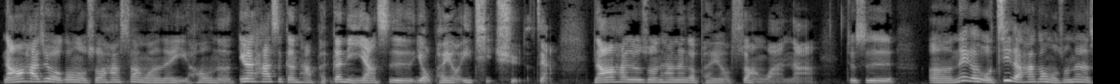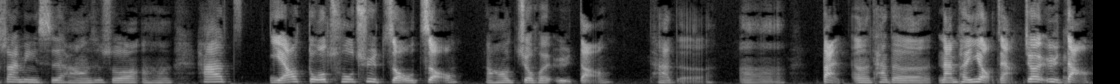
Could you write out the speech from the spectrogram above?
然后他就跟我说，他算完了以后呢，因为他是跟他朋跟你一样是有朋友一起去的这样，然后他就说他那个朋友算完啊，就是呃那个我记得他跟我说那个算命师好像是说，嗯、他也要多出去走走，然后就会遇到他的呃伴，呃他的男朋友这样就会遇到。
